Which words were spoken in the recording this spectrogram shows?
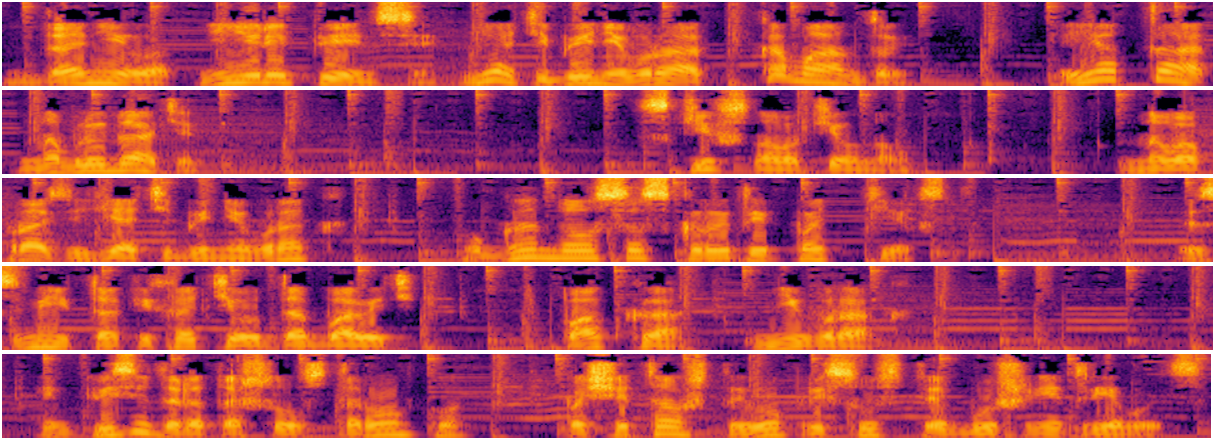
«Данила, не ерепенься, я тебе не враг, командуй. Я так, наблюдатель». Скиф снова кивнул. Но во фразе «я тебе не враг» угадался скрытый подтекст. Змей так и хотел добавить «пока не враг». Инквизитор отошел в сторонку, посчитав, что его присутствие больше не требуется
